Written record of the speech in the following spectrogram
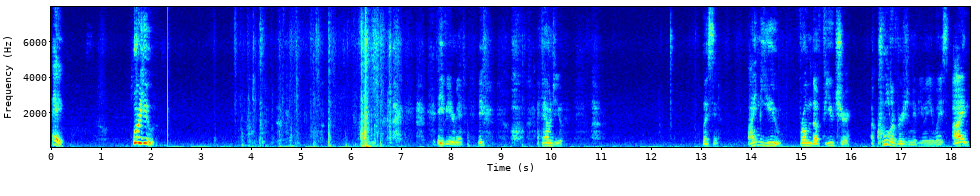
hey, who are you? Aviator man. Av- I found you. Listen, I'm you from the future. A cooler version of you, anyways. I'm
